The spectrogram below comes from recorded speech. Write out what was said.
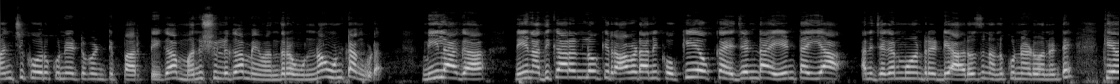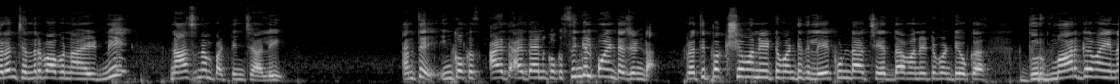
మంచి కోరుకునేటువంటి పార్టీగా మనుషులుగా మేమందరం ఉన్నాం ఉంటాం కూడా. మీలాగా నేను అధికారంలోకి రావడానికి ఒకే ఒక్క ఎజెండా ఏంటయ్యా అని జగన్మోహన్ రెడ్డి ఆ రోజున అనుకున్నాడు అనంటే కేవలం చంద్రబాబు నాయుడిని నాశనం పట్టించాలి. అంతే ఇంకొక దానికి ఒక సింగిల్ పాయింట్ ఎజెండా ప్రతిపక్షం అనేటువంటిది లేకుండా చేద్దాం అనేటువంటి ఒక దుర్మార్గమైన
